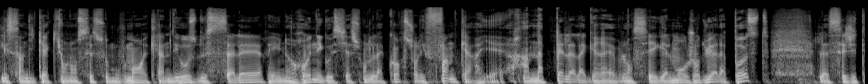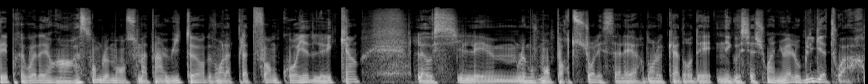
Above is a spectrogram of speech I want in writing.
Les syndicats qui ont lancé ce mouvement réclament des hausses de salaire et une renégociation de l'accord sur les fins de carrière. Un appel à la grève lancé également aujourd'hui à la Poste. La CGT prévoit d'ailleurs un rassemblement ce matin à 8 heures devant la plateforme courrier de l'Équin. Là aussi, les, le mouvement porte sur les salaires dans le cadre des négociations annuelles obligatoires.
